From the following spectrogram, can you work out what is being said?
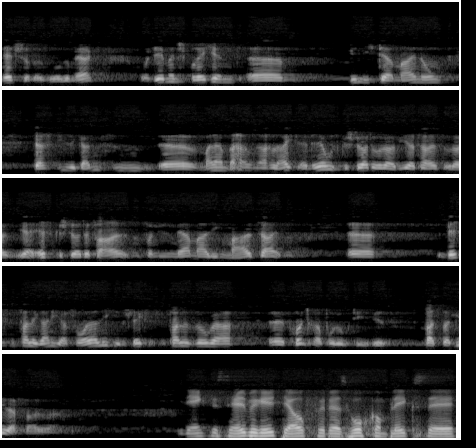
Natural wohlgemerkt. Und dementsprechend äh, bin ich der Meinung, dass diese ganzen, äh, meiner Meinung nach leicht ernährungsgestörte oder wie er heißt, oder ja, essgestörte Verhalten von diesen mehrmaligen Mahlzeiten, äh, im besten Falle gar nicht erforderlich, im schlechtesten Falle sogar äh, kontraproduktiv ist, was bei mir der Fall war. Ich denke, dasselbe gilt ja auch für das hochkomplexe,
